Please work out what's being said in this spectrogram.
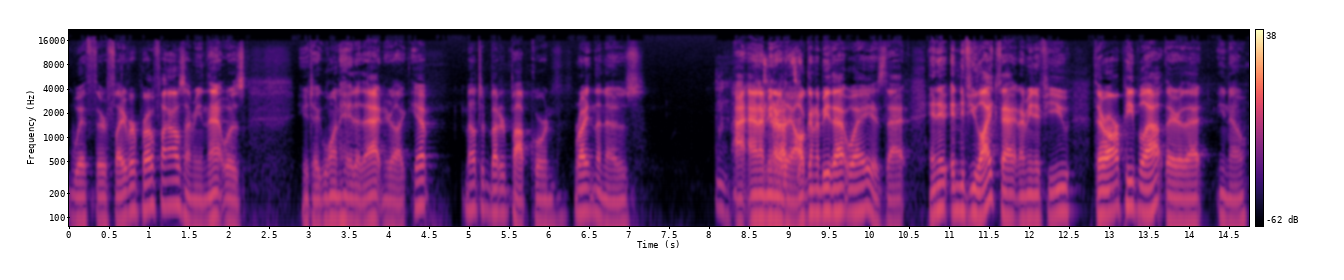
with their flavor profiles? I mean, that was you take one hit of that and you're like, yep, melted buttered popcorn right in the nose. Mm. I, and I mean, are they all going to be that way? Is that and if, and if you like that, I mean, if you there are people out there that you know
